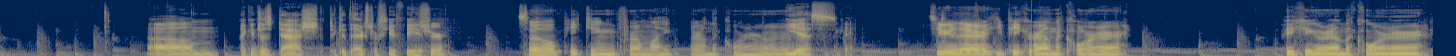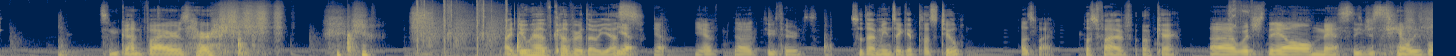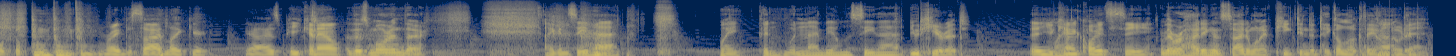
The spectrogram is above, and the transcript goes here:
Um, I can just dash to get the extra few feet. sure. So peeking from like around the corner, or Yes. So you're there. You peek around the corner. Peeking around the corner. Some gunfire is heard. I do have cover though, yes? Yep. Yep. You have uh, two thirds So that means I get plus two? plus five. Plus five. Okay. uh, which they all miss. You just see all these bullets go boom, boom, boom, right beside like your your eyes peeking out. There's more in there. I can see that. Wait, couldn't wouldn't I be able to see that? You'd hear it. that you Like- can't quite see. They were hiding inside, and when I peeked in to take a look, they unloaded. Okay.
